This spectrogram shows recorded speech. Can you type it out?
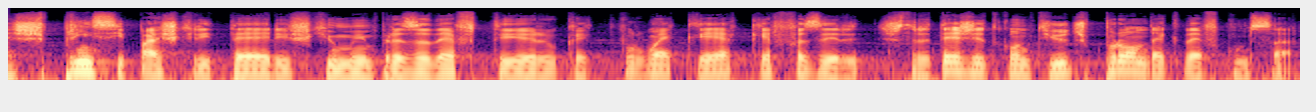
os principais critérios que uma empresa deve ter, o que é, por como é que é que quer fazer estratégia de conteúdos, por onde é que deve começar?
